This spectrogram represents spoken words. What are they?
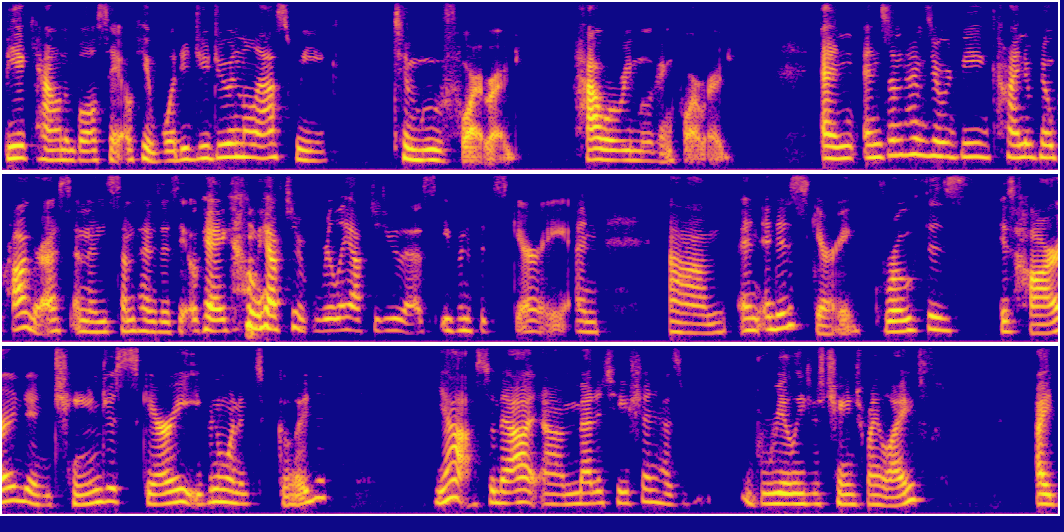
be accountable, say, okay, what did you do in the last week to move forward? How are we moving forward? And and sometimes there would be kind of no progress. And then sometimes I'd say, okay, we have to really have to do this, even if it's scary. And um, and, and it is scary. Growth is is hard and change is scary even when it's good yeah so that um, meditation has really just changed my life. I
